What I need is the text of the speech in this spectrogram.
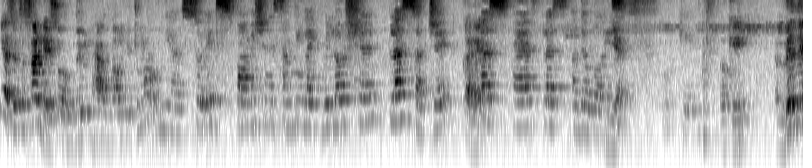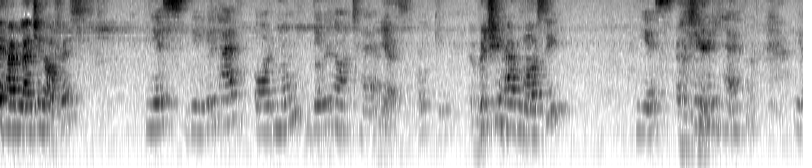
Yes, it's a Sunday, so we will have holiday tomorrow. Yes, So its formation is something like will or shall plus subject Correct. plus have plus other words. Yes. Okay. Okay. Will they have lunch in office? Yes, they will have or no, they will not have. Yes. Okay. Will she have mercy? Yes, she Okay. will have. Yeah.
